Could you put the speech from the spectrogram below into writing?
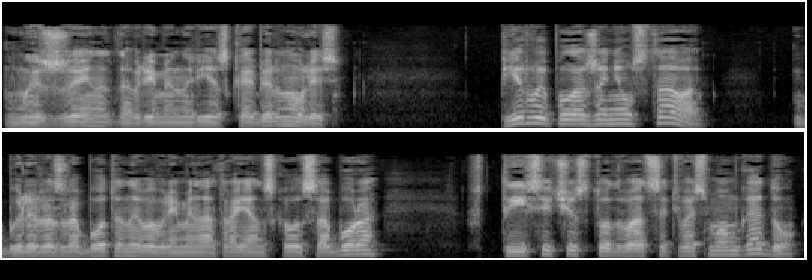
Мы с Жейн одновременно резко обернулись. Первые положения устава были разработаны во времена Троянского собора в 1128 году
